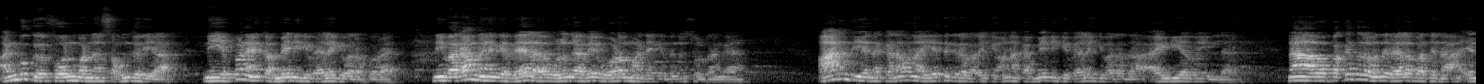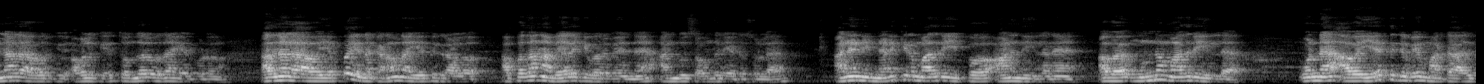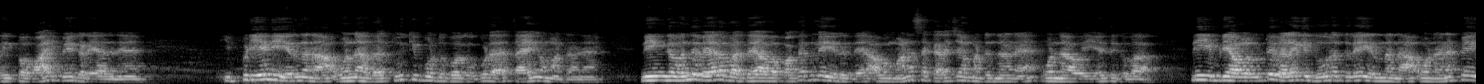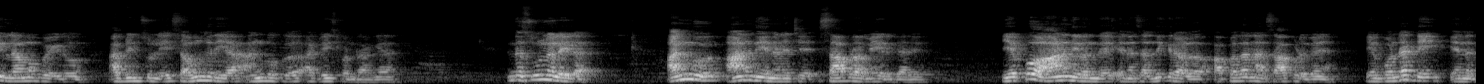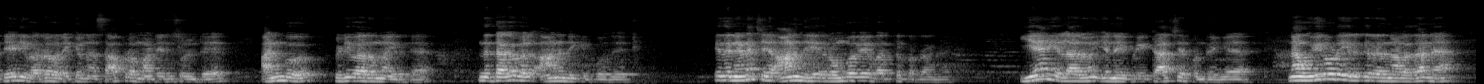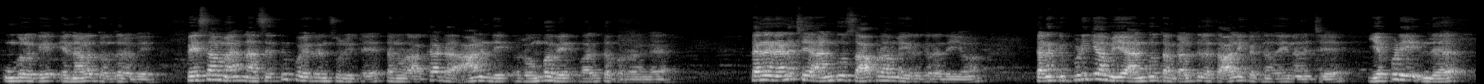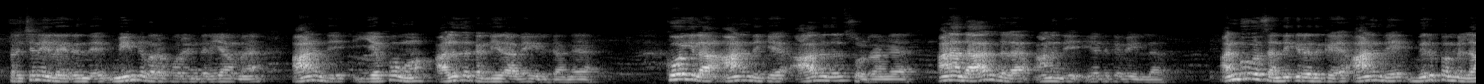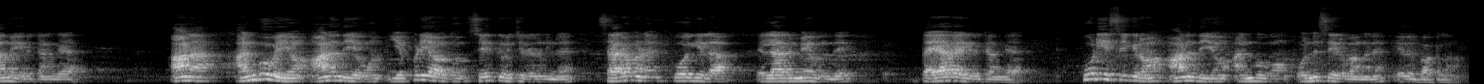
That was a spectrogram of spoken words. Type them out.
அன்புக்கு ஃபோன் பண்ண சௌந்தர்யா நீ எப்போண்ணே கம்பெனிக்கு வேலைக்கு வர போகிற நீ வராமல் எங்கள் வேலை ஒழுங்காகவே ஓட மாட்டேங்குதுன்னு சொல்கிறாங்க ஆனந்தி என்னை கணவை நான் ஏற்றுக்கிற வரைக்கும் நான் கம்பெனிக்கு வேலைக்கு வரதா ஐடியாவே இல்லை. நான் அவள் பக்கத்தில் வந்து வேலை பார்த்தேன்னா என்னால் அவருக்கு அவளுக்கு தொந்தரவு தான் ஏற்படும். அதனால் அவள் எப்போ என்னை ஏற்றுக்குறாளோ அப்போ தான் நான் வேலைக்கு வருவேன்னு அன்பு சௌந்தர்யாட்ட சொல்ல ஆனால் நீ நினைக்கிற மாதிரி இப்போ ஆனந்தி இல்லைண்ணே. அவள் முன்ன மாதிரி இல்லை. உன்னை அவ ஏத்துக்கவே மாட்டா. அதுக்கு இப்போ வாய்ப்பே கிடையாதுண்ணே. இப்படியே நீ இருந்தனா உன்னை அவ தூக்கி போட்டு போக கூட தயங்க மாட்டானே. நீ இங்க வந்து வேலை பார்த்து அவ பக்கத்திலே இருந்து அவ மனசை கரைச்சா மட்டும்தானே உன்னை அவ ஏத்துக்குவா. நீ இப்படி அவளை விட்டு விலகி தூரத்திலே இருந்தனா உன் நினைப்பே இல்லாம போயிடும் அப்படின்னு சொல்லி சௌந்தர்யா அன்புக்கு அட்வைஸ் பண்றாங்க. இந்த சூழ்நிலையில அன்பு ஆனந்தியை நினைச்சு சாப்பிடாமே இருக்காரு. எப்போ ஆனந்தி வந்து என்னை சந்திக்கிறாளோ அப்பதான் நான் சாப்பிடுவேன். என் பொண்டாட்டி என்னை தேடி வர்ற வரைக்கும் நான் சாப்பிட மாட்டேன்னு சொல்லிட்டு அன்பு பிடிவாதமாக இருக்க. இந்த தகவல் ஆனந்திக்கு போகுது. இதை நினச்சி ஆனந்தி ரொம்பவே வருத்தப்படுறாங்க. ஏன் எல்லாரும் என்னை இப்படி டார்ச்சர் பண்ணுறீங்க நான் உயிரோடு இருக்கிறதுனால தானே உங்களுக்கு என்னால் தொந்தரவு. பேசாமல் நான் செத்து போயிடுறேன்னு சொல்லிட்டு தன்னோட அக்காட்ட ஆனந்தி ரொம்பவே வருத்தப்படுறாங்க. தன்னை நினச்சி அன்பு சாப்பிடாம இருக்கிறதையும் தனக்கு பிடிக்காமையே அன்பு தன் கழுத்துல தாலி கட்டினதையும் நினைச்சு எப்படி இந்த பிரச்சனையில இருந்து மீண்டு வர போறேன்னு தெரியாம ஆனந்தி எப்பவும் அழுத கண்ணீராகவே இருக்காங்க. கோகிலா ஆனந்திக்கு ஆறுதல் சொல்றாங்க. ஆனா அந்த ஆறுதலை ஆனந்தி எதுக்கவே இல்லை. அன்புவை சந்திக்கிறதுக்கு ஆனந்தி விருப்பம் இல்லாம இருக்காங்க. ஆனா அன்புவையும் ஆனந்தியவும் எப்படியாவதும் சேர்த்து வச்சிடணும்னு சரவணன் கோகிலா எல்லாருமே வந்து தயாராக இருக்காங்க. கூடிய சீக்கிரம் ஆனந்தியும் அன்புவும் ஒன்று சேருவாங்கன்னு எதிர்பார்க்கலாம்.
